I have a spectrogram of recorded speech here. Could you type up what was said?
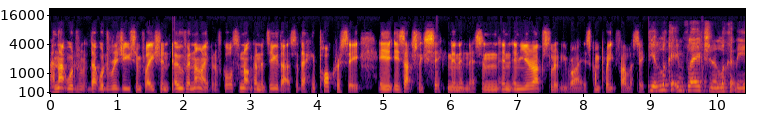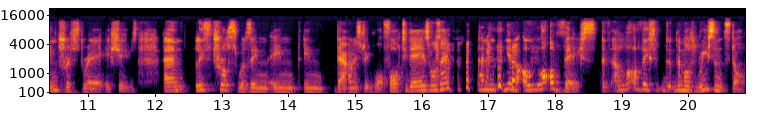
and that would that would reduce inflation overnight. But of course, they're not going to do that. So the hypocrisy is, is actually sickening in this, and, and and you're absolutely right. It's complete fallacy. If you look at inflation and look at the interest rate issues, um, Liz Truss was in in in Downing Street for what forty days was it? and you know, a lot of this, a lot of this, the most recent stuff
